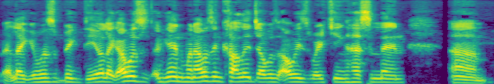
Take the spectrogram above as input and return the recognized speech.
right? Like it was a big deal. Like i was again when i was in college i was always working hustling um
